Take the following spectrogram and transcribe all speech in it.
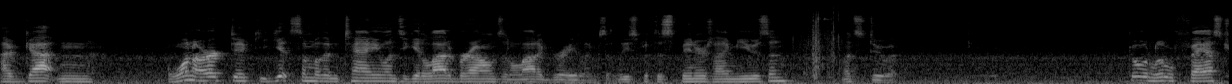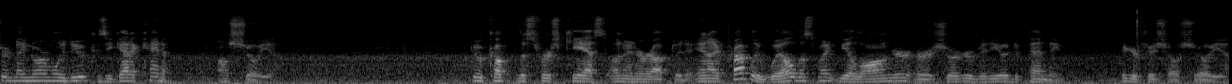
I've gotten one Arctic, you get some of them tiny ones, you get a lot of browns and a lot of graylings, at least with the spinners I'm using. Let's do it going a little faster than I normally do because you got to kind of, I'll show you. Do a couple this first cast uninterrupted and I probably will. This might be a longer or a shorter video depending. Bigger fish I'll show you.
